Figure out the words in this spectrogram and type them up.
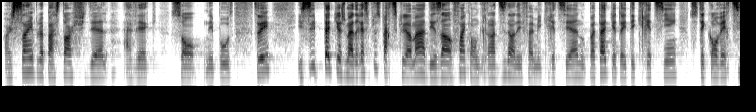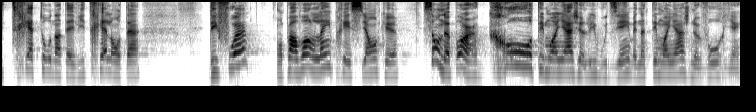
Un simple pasteur fidèle avec son épouse. Vous savez, ici, peut-être que je m'adresse plus particulièrement à des enfants qui ont grandi dans des familles chrétiennes, ou peut-être que tu as été chrétien, tu t'es converti très tôt dans ta vie, très longtemps. Des fois, on peut avoir l'impression que si on n'a pas un gros témoignage hollywoodien, bien, notre témoignage ne vaut rien.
